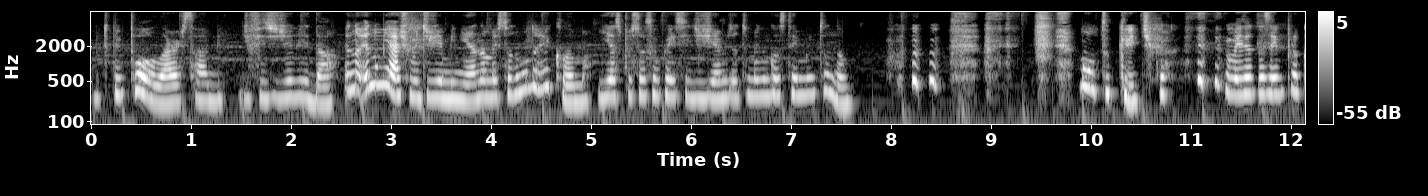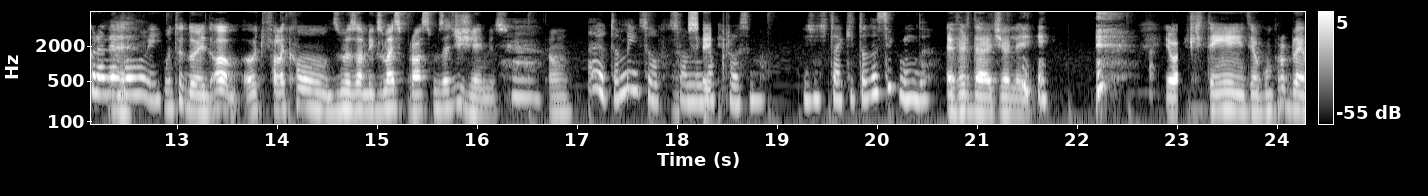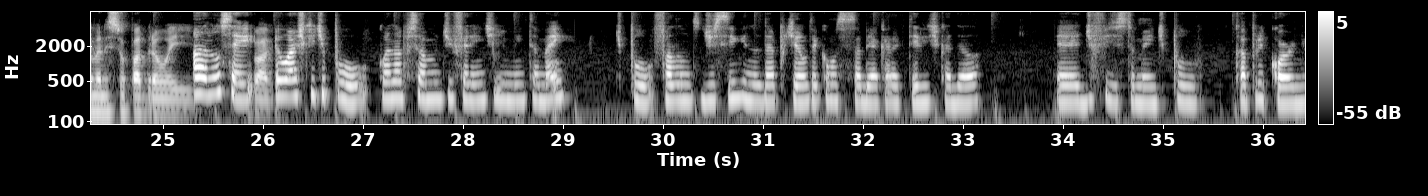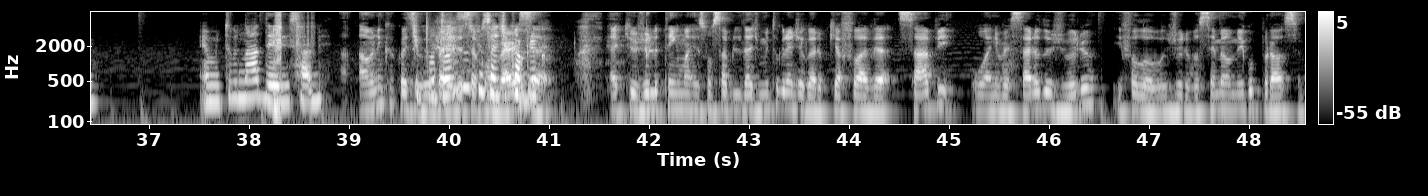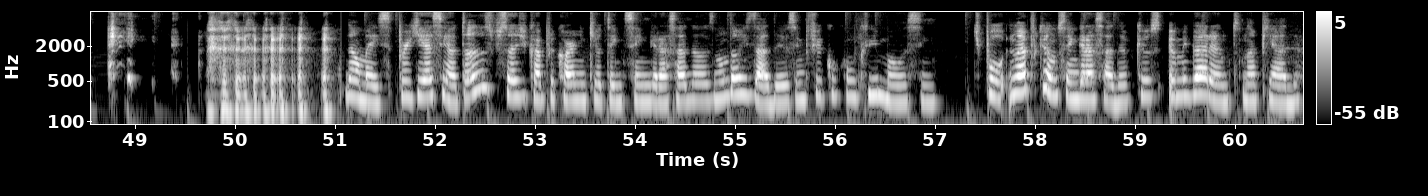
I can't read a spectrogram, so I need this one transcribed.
Muito bipolar, sabe? Difícil de lidar. Eu não, eu não me acho muito geminiana, mas todo mundo reclama. E as pessoas que eu conheci de gêmeos eu também não gostei muito, não. Uma autocrítica. mas eu tô sempre procurando É. evoluir. Muito doido. Ó, eu te falar que um dos meus amigos mais próximos é de gêmeos. Então, Ah, eu também sou sua amiga sei. próxima. A gente tá aqui toda segunda. é verdade, olha aí. Eu acho que tem, tem algum problema nesse seu padrão aí. Ah, não sei. Eu acho que, tipo, quando a pessoa é muito diferente de mim também, tipo, falando de signos, né? Porque não tem como você saber a característica dela. É difícil também, tipo, Capricórnio. É muito na dele, sabe? A única coisa Tipo, que eu reparei todas as dessa conversa é que o Júlio tem uma responsabilidade muito grande agora, porque a Flávia sabe o aniversário do Júlio e falou, Júlio, você é meu amigo próximo. Não, mas, porque assim, ó, todas as pessoas de Capricórnio que eu tento ser engraçada, elas não dão risada. Eu sempre fico com um climão, assim. Tipo, não é porque eu não sou engraçada, é porque eu, eu me garanto na piada.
